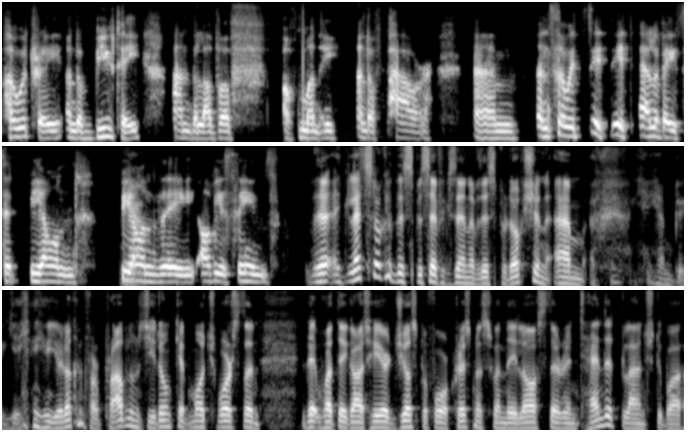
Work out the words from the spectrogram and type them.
poetry and of beauty and the love of of money and of power, um, and so it it it elevates it beyond beyond yeah. the obvious themes. The, let's look at the specifics then of this production. Um, you're looking for problems. You don't get much worse than what they got here just before Christmas when they lost their intended Blanche Dubois.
